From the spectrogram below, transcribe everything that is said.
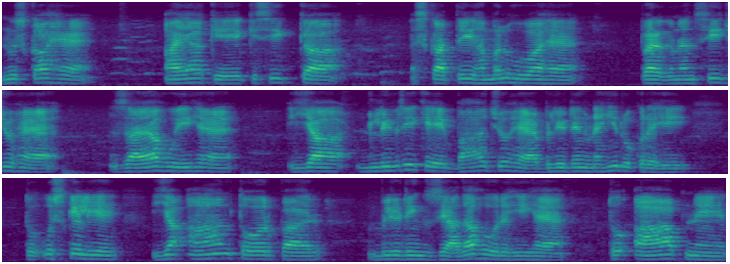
नुस्खा है। आया कि किसी का इसकात हमल हुआ है प्रेगनेंसी जो है ज़ाया हुई है, या डिलीवरी के बाद जो है ब्लीडिंग नहीं रुक रही तो उसके लिए या आम तौर पर ब्लीडिंग ज़्यादा हो रही है तो आपने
